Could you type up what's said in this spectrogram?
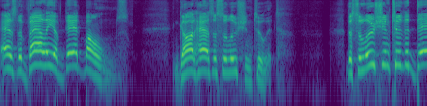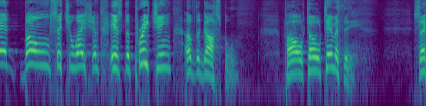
as the valley of dead bones. God has a solution to it. The solution to the dead bone situation is the preaching of the gospel. Paul told Timothy, 2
